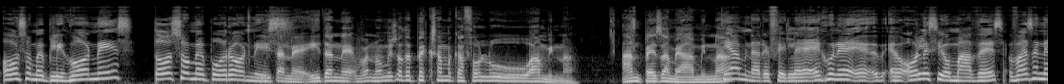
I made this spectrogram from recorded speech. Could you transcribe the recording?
όσο με πληγώνεις, τόσο με πορώνεις. Ήτανε, ήτανε, νομίζω δεν παίξαμε καθόλου άμυνα. Αν παίζαμε άμυνα. Τι άμυνα, ρε φίλε; Έχουν όλες οι ομάδες βάζανε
